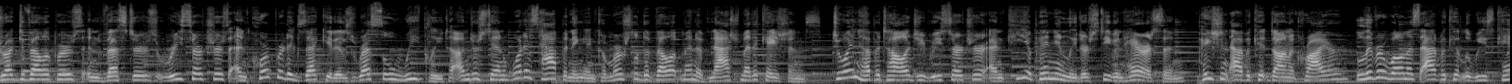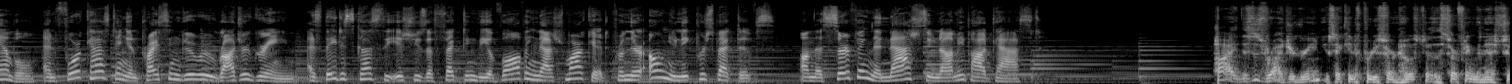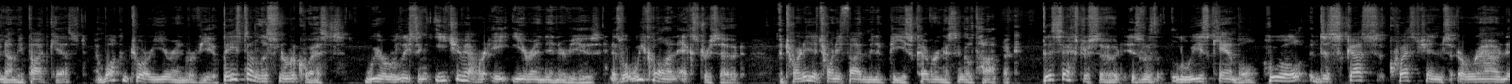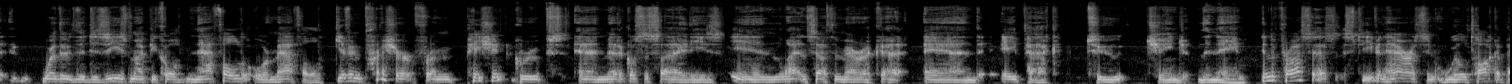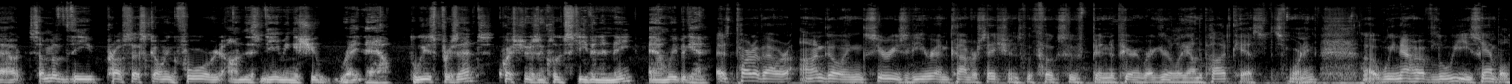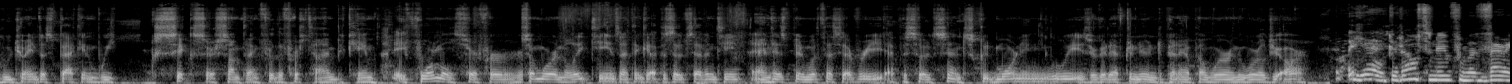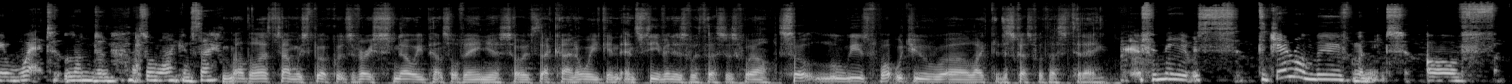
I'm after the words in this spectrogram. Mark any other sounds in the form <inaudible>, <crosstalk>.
Drug developers, investors, researchers, and corporate executives wrestle weekly to understand what is happening in commercial development of NASH medications. Join hepatology researcher and key opinion leader Stephen Harrison, patient advocate Donna Cryer, liver wellness advocate Louise Campbell, and forecasting and pricing guru Roger Green as they discuss the issues affecting the evolving NASH market from their own unique perspectives on the Surfing the NASH Tsunami podcast. Hi, this is Roger Green, executive producer and host of the Surfing the NASH Tsunami podcast, and welcome to our year end review. Based on listener requests, we are releasing each of our eight year end interviews as what we call an extrasode, a 20 to 25 minute piece covering a single topic. This extrasode is with Louise Campbell, who will discuss questions around whether the disease might be called NAFLD or MAFLD, given pressure from patient groups and medical societies in Latin South America and APAC to change the name. In the process, Stephen Harrison will talk about some of the process going forward on this naming issue right now. Louise presents. Questioners include Stephen and me, and we begin. As part of our ongoing series of year end conversations with folks who've been appearing regularly on the podcast this morning, uh, we now have Louise Campbell, who joined us back in week six or something for the first time, became a formal surfer somewhere in the late teens, I think episode 17, and has been with us every episode since. Good morning, Louise, or good afternoon, depending upon where in the world you are. Yeah, good afternoon from a very wet London. That's all I can say. Well, the last time we spoke was a very snowy Pennsylvania, so it's that kind of week, and, and Stephen is with us as well. So, Louise, what would you uh, like to discuss with us today? For me, it was the general movement of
